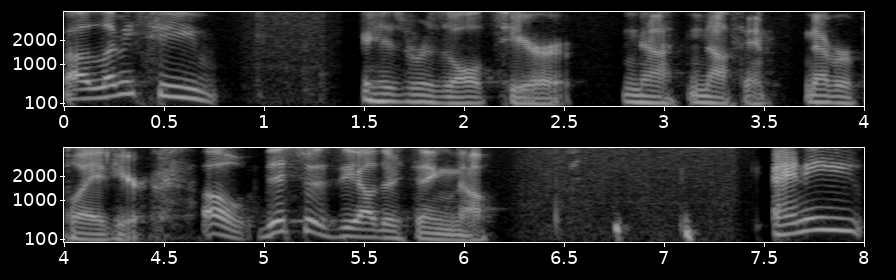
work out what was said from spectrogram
Uh, let me see his results here. Not nothing. Never played here. Oh, this was the other thing though. Any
